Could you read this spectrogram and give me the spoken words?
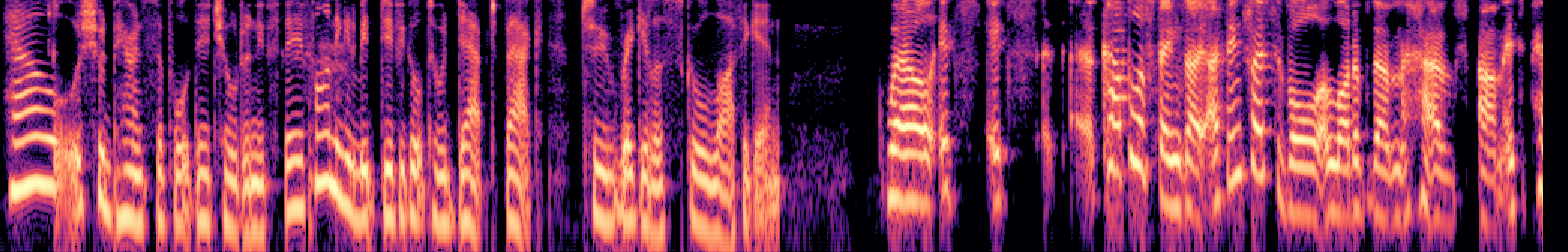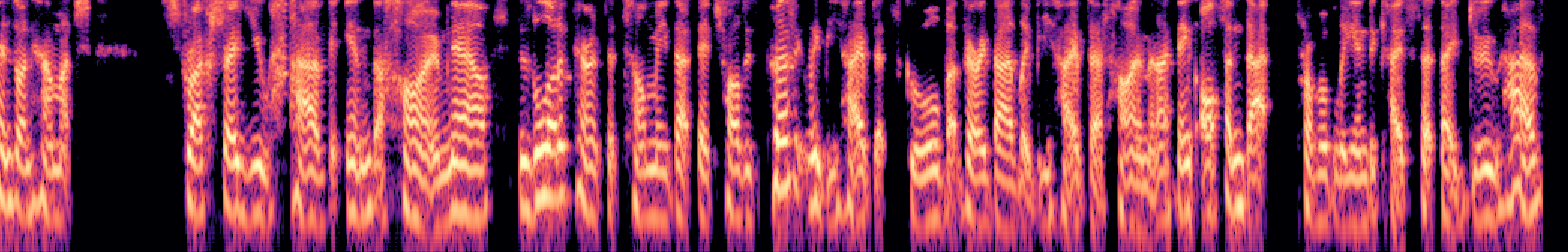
How should parents support their children if they're finding it a bit difficult to adapt back to regular school life again? Well, it's it's a couple of things. I, I think first of all, a lot of them have. Um, it depends on how much structure you have in the home. Now, there's a lot of parents that tell me that their child is perfectly behaved at school, but very badly behaved at home, and I think often that probably indicates that they do have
